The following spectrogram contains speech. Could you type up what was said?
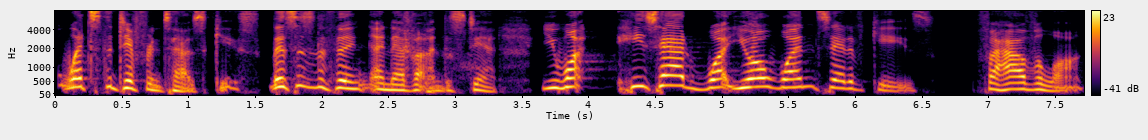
What's the difference? House keys. This is the thing I never understand. You want he's had what your one set of keys for however long.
